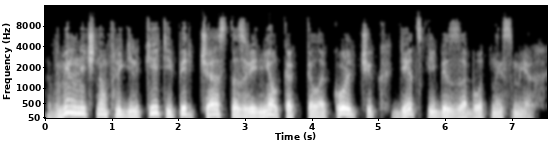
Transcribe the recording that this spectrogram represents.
В мельничном флигельке теперь часто звенел, как колокольчик, детский беззаботный смех,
